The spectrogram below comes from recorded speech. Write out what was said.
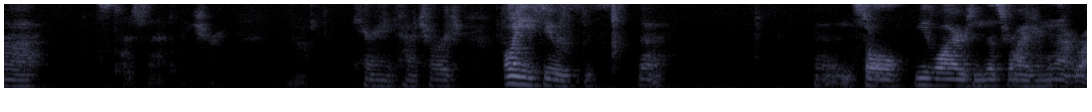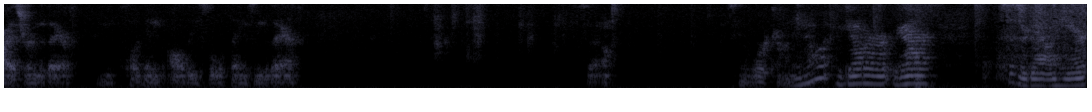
uh, carry any kind of charge. All you need to do is, is uh, uh, install these wires in this riser and that riser into there. And plug in all these little things into there. So gonna work on. You know what? We got our we got our scissor down here.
